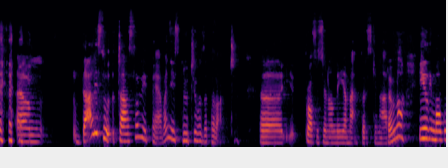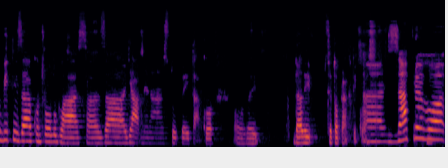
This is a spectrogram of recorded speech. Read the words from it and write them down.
Um, da li su časovi pevanja isključivo za pevače? E, profesionalne i amatorske naravno, ili mogu biti za kontrolu glasa, za javne nastupe i tako. Ovaj, Da li se to praktikuje? A, zapravo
